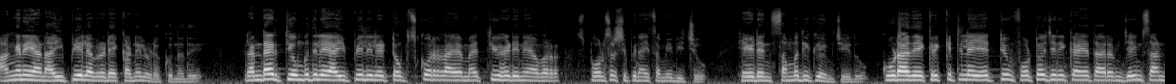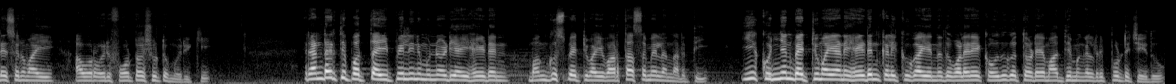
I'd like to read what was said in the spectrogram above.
അങ്ങനെയാണ് ഐ അവരുടെ കണ്ണിലെടുക്കുന്നത്. രണ്ടായിരത്തി ഒമ്പതിലെ ഐ പി എല്ലിലെ ടോപ്പ് സ്കോററായ മാത്യു ഹെഡിനെ അവർ സ്പോൺസർഷിപ്പിനായി സമീപിച്ചു. ഹെയ്ഡൻ സമ്മതിക്കുകയും ചെയ്തു. കൂടാതെ ക്രിക്കറ്റിലെ ഏറ്റവും ഫോട്ടോജനിക്കായ താരം ജെയിംസ് ആൻഡേഴ്സണുമായി അവർ ഒരു ഫോട്ടോഷൂട്ടും ഒരുക്കി. രണ്ടായിരത്തി പത്ത് ഐ പി എല്ലിന് മുന്നോടിയായി ഹെയ്ഡൻ മംഗൂസ് ബാറ്റുമായി വാർത്താസമ്മേളനം നടത്തി. ഈ കുഞ്ഞൻ ബാറ്റുമായാണ് ഹെയ്ഡൻ കളിക്കുക എന്നത് വളരെ കൗതുകത്തോടെ മാധ്യമങ്ങൾ റിപ്പോർട്ട് ചെയ്തു.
